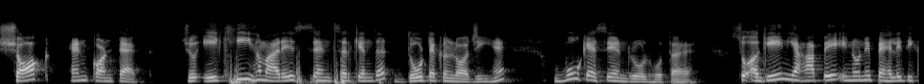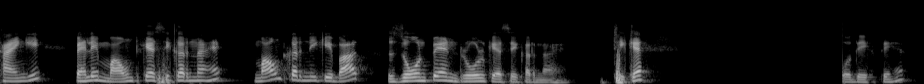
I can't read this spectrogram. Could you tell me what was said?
shock and contact जो एक ही हमारे सेंसर के अंदर दो टेक्नोलॉजी हैं, वो कैसे एनरोल होता है। सो so अगेन यहाँ पे इन्होंने पहले दिखाएँगे, पहले माउंट कैसे करना है। माउंट करने के बाद जोन पे एनरोल कैसे करना है? ठीक है? वो देखते हैं।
